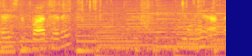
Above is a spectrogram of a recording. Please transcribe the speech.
there is the battery. Give me and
